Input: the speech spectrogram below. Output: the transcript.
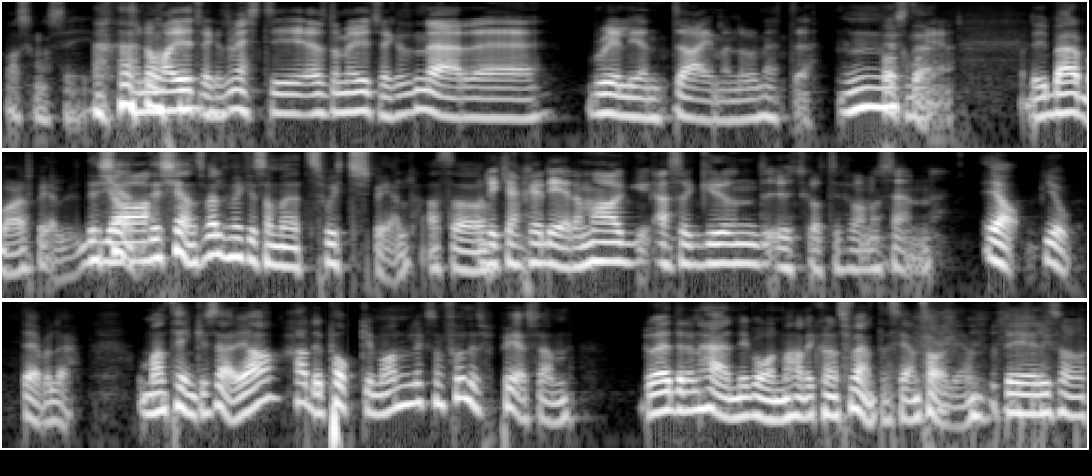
vad ska man säga? Men de har ju utvecklat mest i, alltså de har utvecklat den där eh, Brilliant Diamond och de hette. Mm, just det. Det är bärbara spel. Det, kän, ja. det känns väldigt mycket som ett Switch-spel. Alltså... Och det kanske är det de har alltså, grundutgått ifrån och sen. Ja, jo, det är väl det. Och man tänker så här, ja, hade Pokémon liksom funnits på PS5 då är det den här nivån man hade kunnat förvänta sig antagligen. Det är liksom,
